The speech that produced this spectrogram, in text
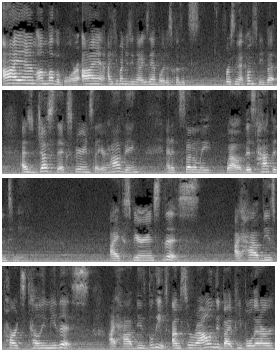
I am unlovable or I I keep on using that example just because it's the first thing that comes to me, but as just the experience that you're having and it's suddenly, wow, this happened to me. I experienced this. I have these parts telling me this. I have these beliefs. I'm surrounded by people that are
